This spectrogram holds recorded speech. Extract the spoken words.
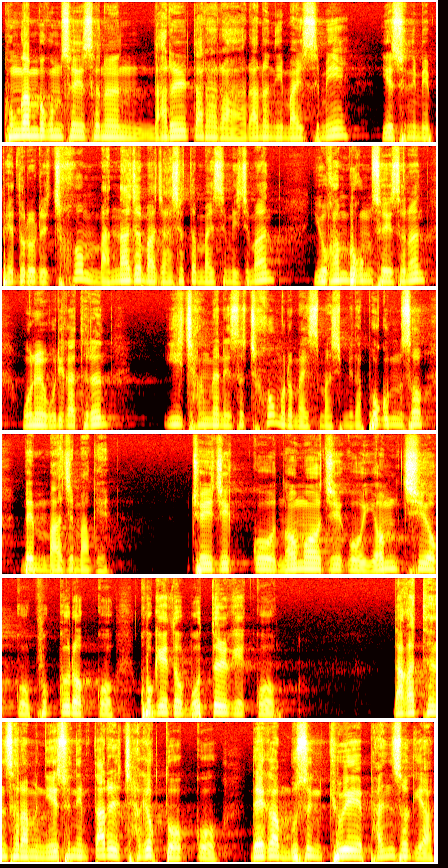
공간복음서에서는 나를 따라라라는 이 말씀이 예수님이 베드로를 처음 만나자마자 하셨던 말씀이지만 요한복음서에서는 오늘 우리가 들은 이 장면에서 처음으로 말씀하십니다. 복음서 맨 마지막에 죄 짓고 넘어지고 염치 없고 부끄럽고 고개도 못 들겠고 나 같은 사람은 예수님 따를 자격도 없고 내가 무슨 교회의 반석이야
